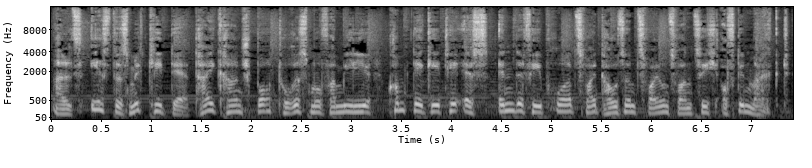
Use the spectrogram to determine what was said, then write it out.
Als erstes Mitglied der Taycan Sport Turismo Familie kommt der GTS Ende Februar 2022 auf den Markt.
